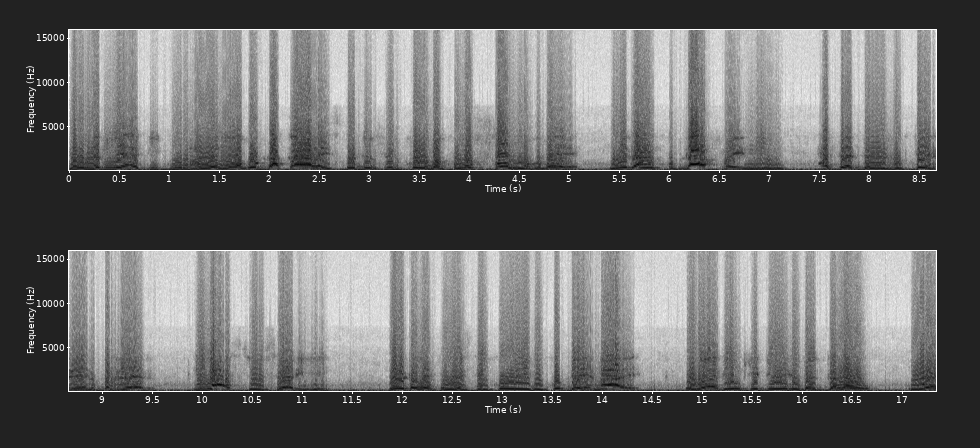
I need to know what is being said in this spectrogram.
Dalmadiiyo haddii guur haween lagu dhaqaalaysto dhirfidhkooda kuma soo noqdee. Mid aan ku dhaafaynin haddaad dalrugteen reerba reer dhinaca soo saariye way dhawar xumaystay kuweydii ku dheenaaye ogaadeenkii dhiirida galow waa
